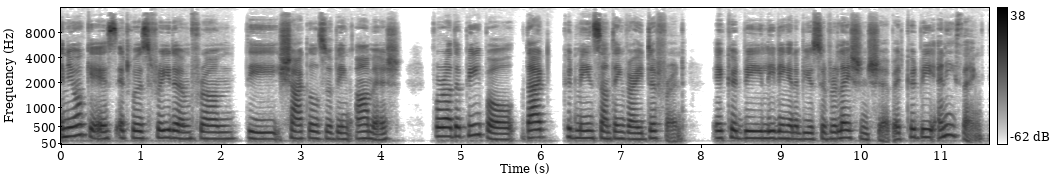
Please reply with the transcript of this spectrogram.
In your case it was freedom from the shackles of being amish for other people, that could mean something very different. It could be leaving an abusive relationship. It could be anything.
